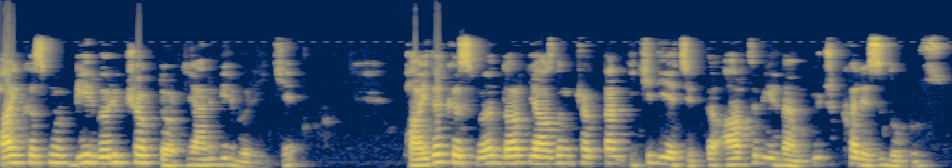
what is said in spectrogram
pay kısmı 1 bölü kök 4 yani 1 bölü 2. Payda kısmı 4 yazdım kökten 2 diye çıktı. Artı 1'den 3 karesi 9.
